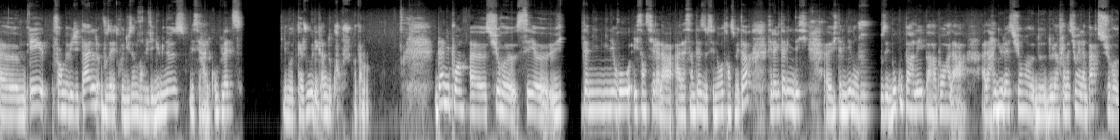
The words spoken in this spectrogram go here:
Et forme végétale, vous allez trouver du zinc dans les légumineuses, les céréales complètes, les noix de cajou et les graines de courge notamment. Dernier point euh, sur euh, ces euh, vitamines, minéraux essentiels à la, synthèse de ces neurotransmetteurs, c'est la vitamine D. vitamine D dont vous ai beaucoup parlé par rapport à la, à la régulation euh, de, de l'inflammation et l'impact sur euh,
